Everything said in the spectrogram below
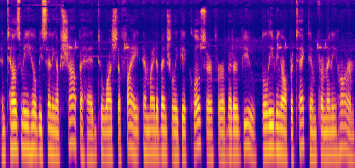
and tells me he'll be setting up shop ahead to watch the fight and might eventually get closer for a better view, believing I'll protect him from any harm.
